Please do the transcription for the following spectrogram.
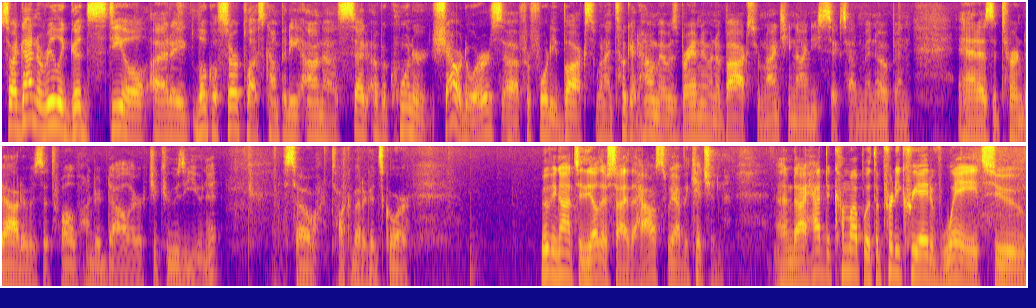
So I'd gotten a really good steal at a local surplus company on a set of a corner shower doors uh, for 40 bucks. When I took it home, it was brand new in a box from 1996, hadn't been open. And as it turned out, it was a $1,200 jacuzzi unit. So talk about a good score. Moving on to the other side of the house, we have the kitchen. And I had to come up with a pretty creative way to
